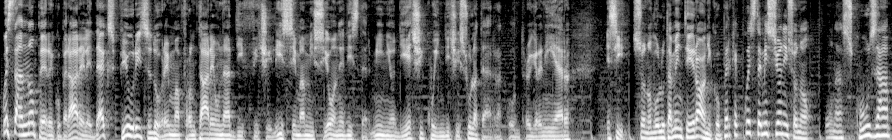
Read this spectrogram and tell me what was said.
Quest'anno per recuperare le Dex Furies dovremmo affrontare una difficilissima missione di sterminio 10-15 sulla Terra contro i Grenier. E sì, sono volutamente ironico perché queste missioni sono una scusa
